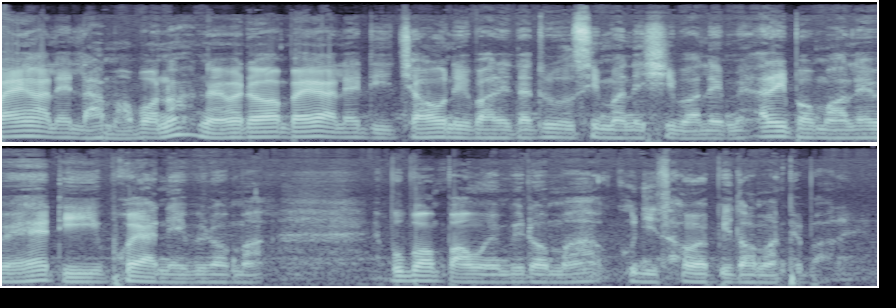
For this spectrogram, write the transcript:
ဘိုင်းကလည်းလာမှာပေါ့နော်နိုင်ငံတော်ဘိုင်းကလည်းဒီကျောင်းတွေပါတယ်ဒါသူတို့အစီအမံတွေရှိပါလိမ့်မယ်အဲ့ဒီပုံမှာလည်းပဲဒီဖွဲ့ကနေပြီးတော့မှပူပေါင်းပါဝင်ပြီးတော့မှအကူအညီဆောင်ရွက်ပြီးတော့မှဖြစ်ပါတယ်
